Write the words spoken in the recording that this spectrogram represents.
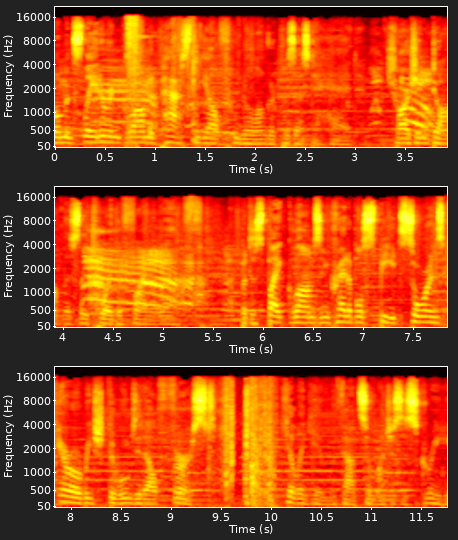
Moments later, and Glom had passed the elf who no longer possessed a head, charging dauntlessly toward the final elf. But despite Glom's incredible speed, Soren's arrow reached the wounded elf first, killing him without so much as a scream.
